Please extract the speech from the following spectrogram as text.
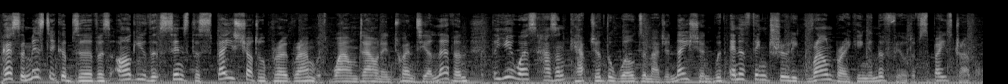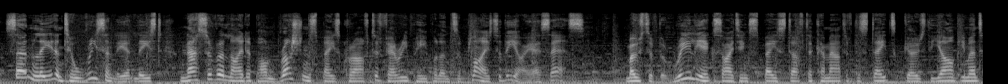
Pessimistic observers argue that since the Space Shuttle program was wound down in 2011, the US hasn't captured the world's imagination with anything truly groundbreaking in the field of space travel. Certainly, until recently at least, NASA relied upon Russian spacecraft to ferry people and supplies to the ISS. Most of the really exciting space stuff to come out of the States, goes the argument,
